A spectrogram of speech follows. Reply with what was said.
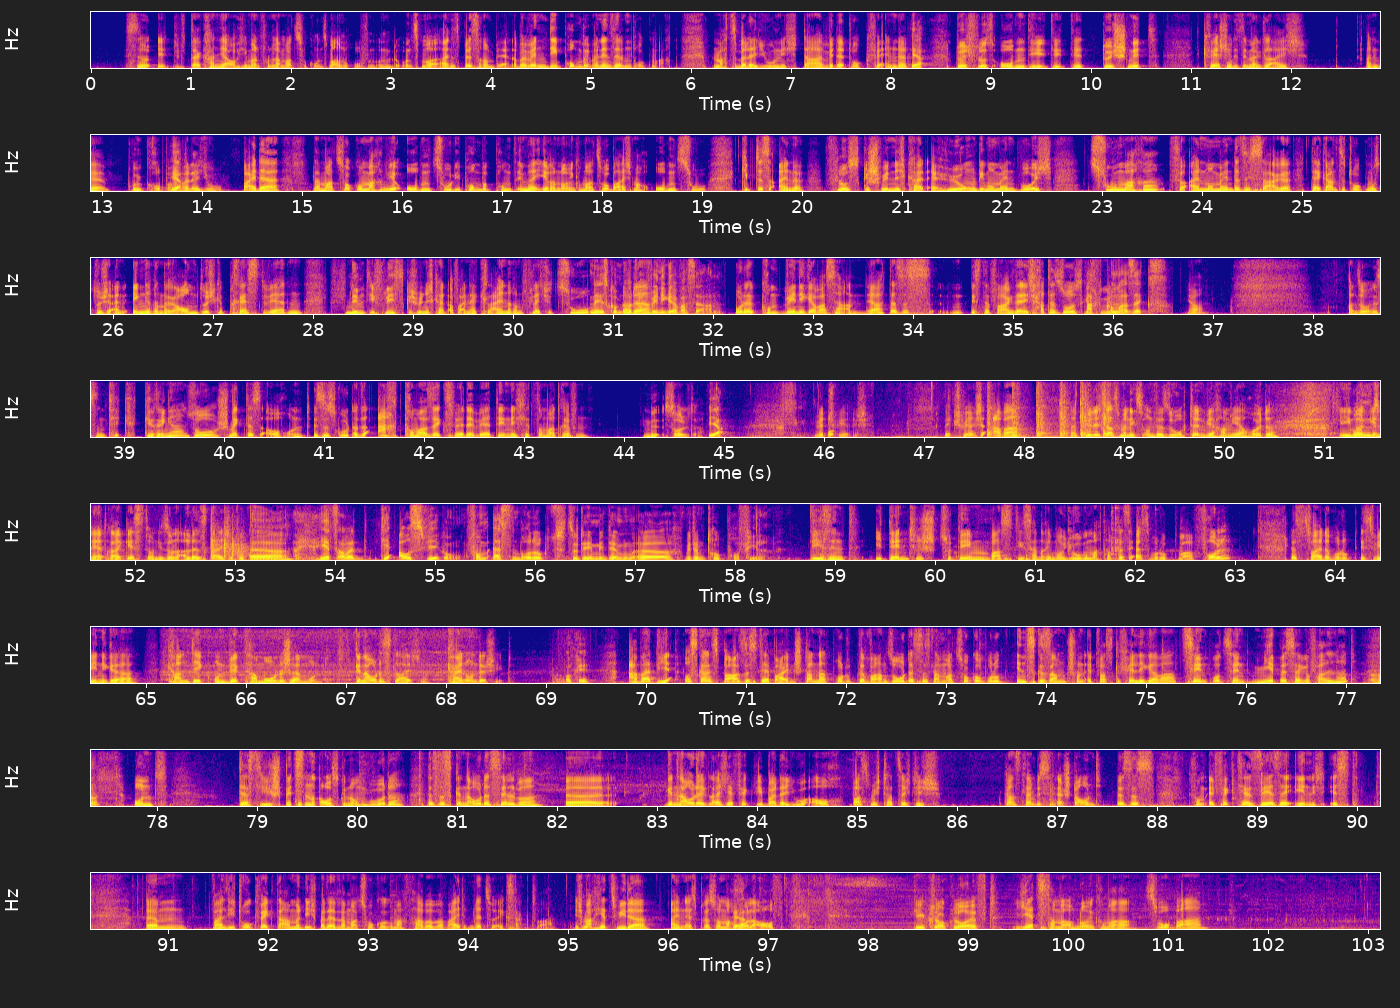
nur- da kann ja auch jemand von Lamazzuko uns mal anrufen und uns mal eines Besseren belehren. Aber wenn die Pumpe immer denselben Druck macht, macht sie bei der U nicht. Da wird der Druck verändert. Ja. Durchfluss oben, die, die, der Durchschnitt, Querschnitt ist immer gleich an der Brühgruppe Ja. bei der U. Bei der Lamazocco machen wir oben zu. Die Pumpe pumpt immer ihre 9,2 Bar. Ich mache oben zu. Gibt es eine Flussgeschwindigkeit Erhöhung in dem Moment, wo ich zumache für einen Moment, dass ich sage, der ganze Druck muss durch einen engeren Raum durchgepresst werden? Nimmt die Fließgeschwindigkeit auf einer kleineren Fläche zu? nee, es kommt oder, einfach weniger Wasser an. oder kommt weniger Wasser an? Ja, das ist, ist eine Frage, denn ich hatte so das Gefühl. 8,6. Ja. Also ist ein Tick geringer, so schmeckt es auch und ist es gut. Also 8,6 wäre der Wert, den ich jetzt nochmal treffen sollte. Ja. Wird schwierig. Wird schwierig. Aber Natürlich lassen wir nichts unversucht, denn wir haben ja heute imaginär drei Gäste und die sollen alle das Gleiche bekommen. Äh, ne? jetzt aber die Auswirkung vom ersten Produkt zu dem mit dem, äh, mit dem Druckprofil. Die sind identisch zu dem, was die Sanremo U gemacht hat. Das erste Produkt war voll. Das zweite Produkt ist weniger kantig und wirkt harmonischer im Mund. Genau das gleiche. Kein Unterschied. Okay. Aber die Ausgangsbasis der beiden Standardprodukte waren so, dass das Lamazocco-Produkt insgesamt schon etwas gefälliger war, 10% mir besser gefallen hat. Aha. Und dass die Spitzen rausgenommen wurde, das ist genau dasselbe, äh, genau der gleiche Effekt wie bei der U auch, was mich tatsächlich ganz klein bisschen erstaunt, dass es vom Effekt her sehr, sehr ähnlich ist. Ähm, weil die Druckwegnahme, die ich bei der Lamazocco gemacht habe, bei weitem nicht so exakt war. Ich mache jetzt wieder einen Espresso, mach Ja. voll auf. Die Glock läuft. Jetzt haben wir auch 9,2 Bar.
